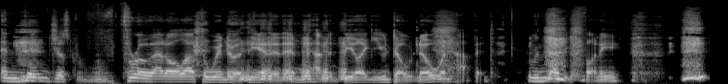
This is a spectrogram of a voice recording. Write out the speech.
and then just throw that all out the window at the end and have it be like you don't know what happened. Wouldn't that be funny?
